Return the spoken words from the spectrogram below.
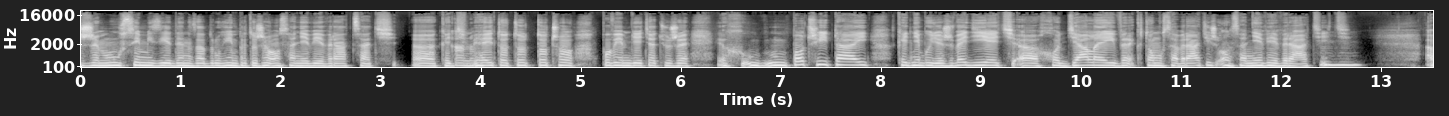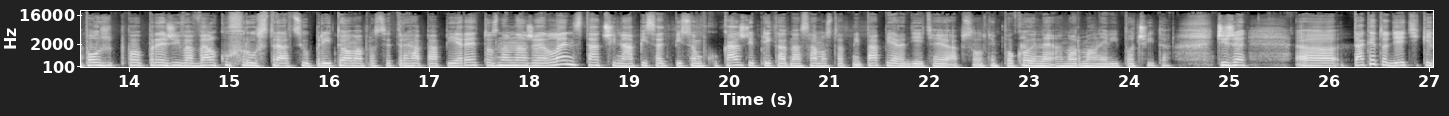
že musím ísť jeden za druhým, pretože on sa nevie vrácať. E, keď, hej, to, to, to, čo poviem dieťaťu, že počítaj, keď nebudeš vedieť, e, choď ďalej, k tomu sa vrátiš, on sa nevie vrátiť. Mm-hmm a použ- po, prežíva veľkú frustráciu pri tom a proste trhá papiere. To znamená, že len stačí napísať písomku každý príklad na samostatný papier a dieťa je absolútne pokojné a normálne vypočíta. Čiže uh, takéto deti, keď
